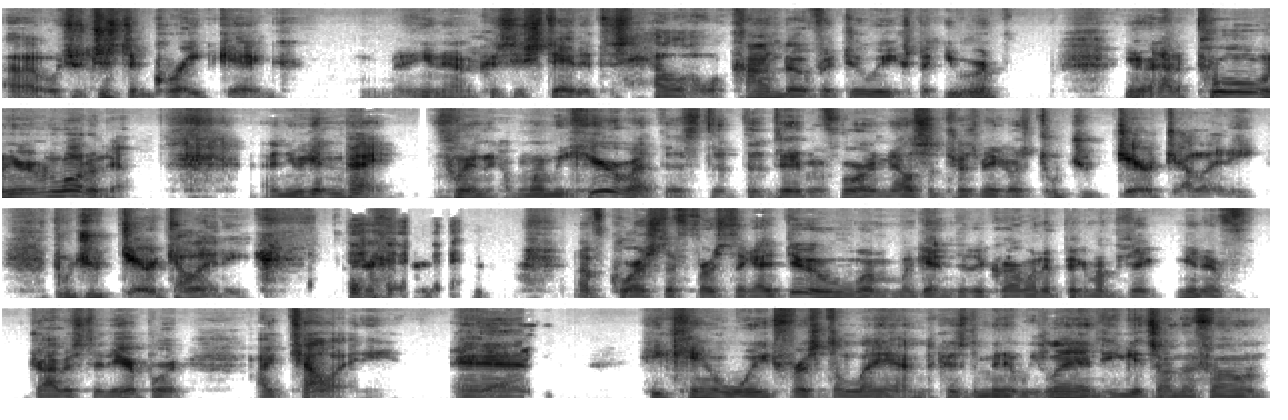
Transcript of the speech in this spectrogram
uh, which was just a great gig, you know, because you stayed at this hellhole condo for two weeks, but you were, you know, had a pool and you're in Lauderdale and you were getting paid when when we hear about this the, the day before, Nelson turns to me and goes, "Don't you dare tell Eddie! Don't you dare tell Eddie!" of course, the first thing I do when we get into the car, when I pick him up, take, you know, drive us to the airport, I tell Eddie, and he can't wait for us to land because the minute we land, he gets on the phone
